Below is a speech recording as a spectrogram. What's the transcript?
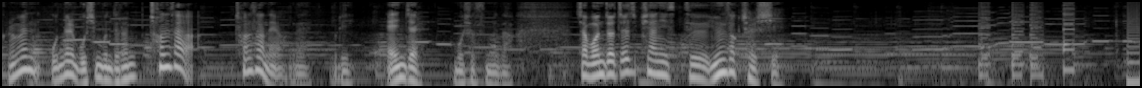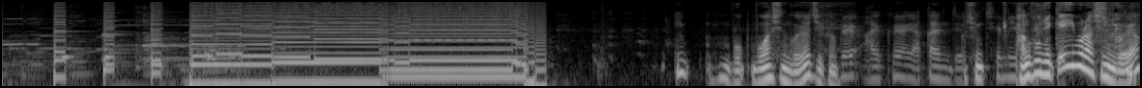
그러면 오늘 모신 분들은 천사, 천사네요. 네. 우리 엔젤 모셨습니다. 자, 먼저 재즈 피아니스트 윤석철 씨. 뭐, 뭐 하시는 거예요, 지금? 네, 아 그냥 약간 이제 지금 재미 방송 중에 게임을 하시는 거예요?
